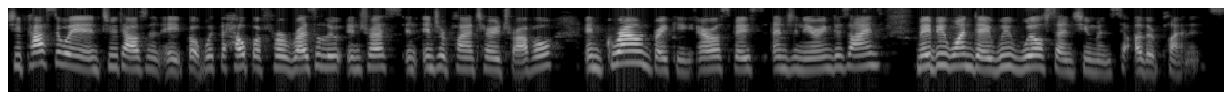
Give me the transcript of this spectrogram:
She passed away in 2008, but with the help of her resolute interest in interplanetary travel and groundbreaking aerospace engineering designs, maybe one day we will send humans to other planets.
